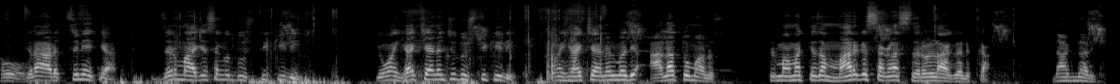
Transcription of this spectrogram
हो. त्याला अडचण येत्या जर माझ्या संग दुस्ती केली किंवा ह्या चॅनलची दुस्ती केली किंवा ह्या चॅनलमध्ये आला तो माणूस तर मामा त्याचा मार्ग सगळा सरळ लागल का? लागणार की.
